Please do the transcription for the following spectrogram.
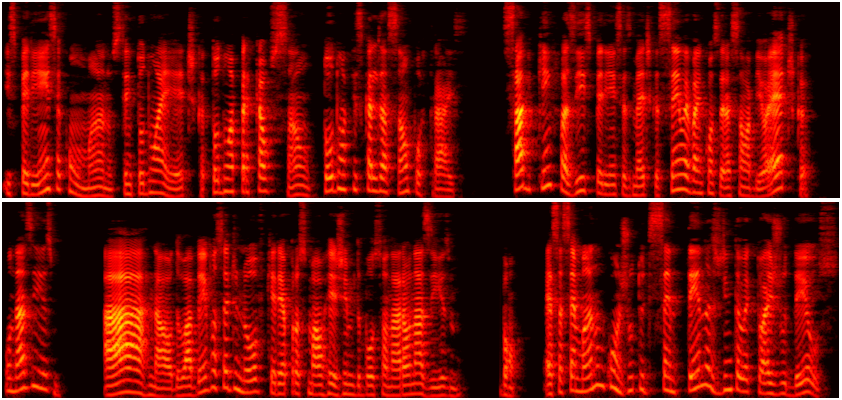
experiência com humanos tem toda uma ética, toda uma precaução, toda uma fiscalização por trás. Sabe quem fazia experiências médicas sem levar em consideração a bioética? O nazismo. Ah, Arnaldo, lá vem você de novo querer aproximar o regime do Bolsonaro ao nazismo. Bom, essa semana um conjunto de centenas de intelectuais judeus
